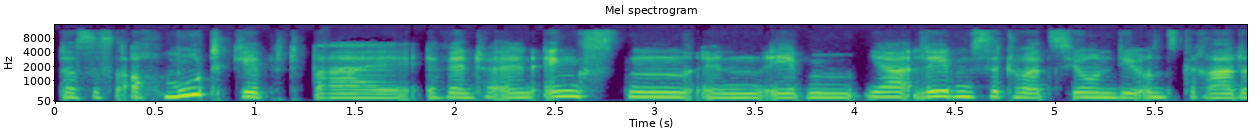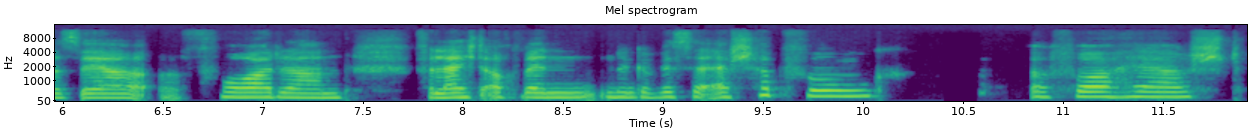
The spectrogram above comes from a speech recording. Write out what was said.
dass es auch Mut gibt bei eventuellen Ängsten in eben ja Lebenssituationen, die uns gerade sehr äh, fordern, vielleicht auch wenn eine gewisse Erschöpfung äh, vorherrscht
